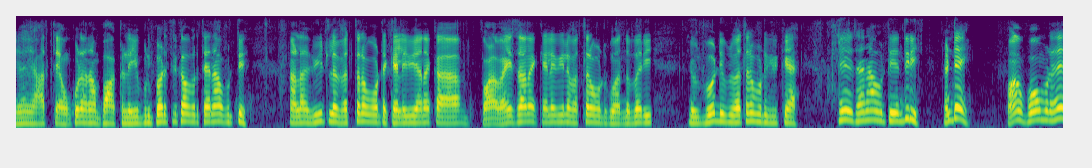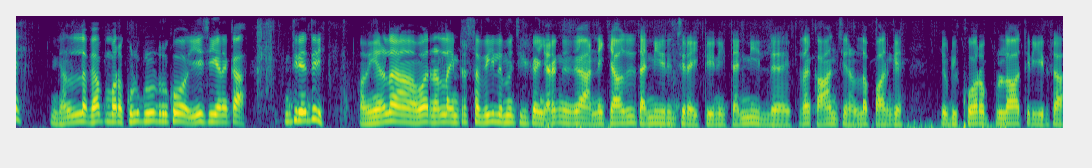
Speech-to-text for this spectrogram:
ஏ யாத்தை அவன் கூட நான் பார்க்கல. இப்படி படுத்துருக்கா ஒரு தேனா விட்டு நல்லா வீட்டில் வெத்தலை போட்ட கிளவி எனக்கா ப- வயசான கிளவியில் வெத்தலை போட்டுக்குவோம் அந்த மாதிரி இப்படி போட்டு இப்படி வெத்தலை போட்டுக்கிருக்கேன் ஏய் தேனா விட்டு எந்திரி. அண்டே வாங்க போக முடியாது நல்ல வேப்ப மரம் குழு குழு இருக்கும் ஏசி எனக்கா. எந்திரி எந்திரி. அவங்க எல்லாம் நல்லா இன்ட்ரெஸ்ட்டாக வெயில் அமைச்சிருக்காங்க இறங்குங்க. அன்னைக்காவது தண்ணி இருந்துச்சு ரைட்டு இன்றைக்கி தண்ணி இல்லை. இப்போ தான் காஞ்சி நல்லா பாருங்கள் எப்படி கோரப்புல்லாக தெரியுதா?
